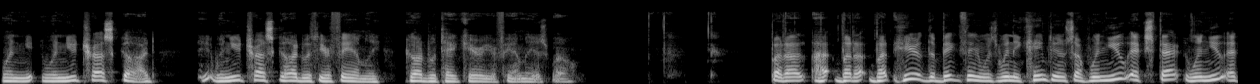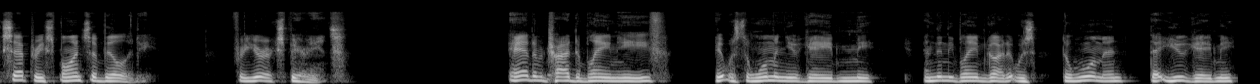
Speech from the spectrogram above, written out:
when when you trust God, when you trust God with your family, God will take care of your family as well. But uh, uh, but uh, but here the big thing was when he came to himself. When you expect when you accept responsibility for your experience. Adam tried to blame Eve. It was the woman you gave me, and then he blamed God. It was the woman that you gave me,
